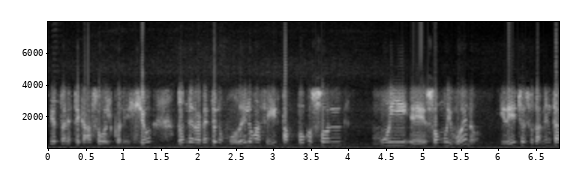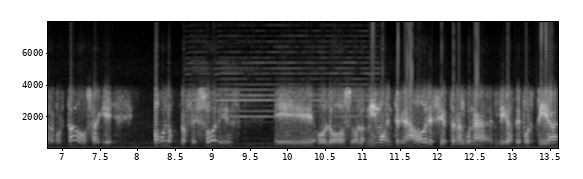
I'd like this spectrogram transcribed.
¿cierto? En este caso, el colegio, donde de repente los modelos a seguir tampoco son muy, eh, son muy buenos. Y de hecho eso también está reportado, o sea que como los profesores eh, o, los, o los mismos entrenadores, ¿cierto? En algunas ligas deportivas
